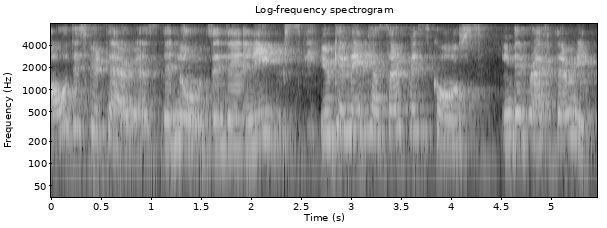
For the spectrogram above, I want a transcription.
all these criteria, the nodes and the links, you can make a surface cost in the graph theory.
